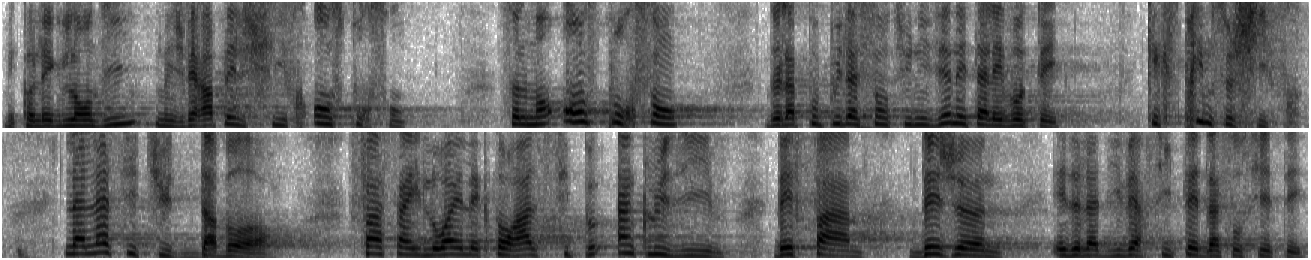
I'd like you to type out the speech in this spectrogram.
Mes collègues l'ont dit, mais je vais rappeler le chiffre, 11%. Seulement 11% de la population tunisienne est allée voter. Qu'exprime ce chiffre? La lassitude d'abord face à une loi électorale si peu inclusive des femmes, des jeunes et de la diversité de la société.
